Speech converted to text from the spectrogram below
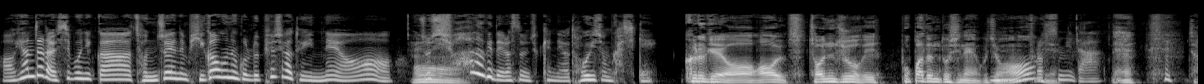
아, 현재 날씨 보니까 전주에는 비가 오는 걸로 표시가 돼 있네요. 좀 어. 시원하게 내렸으면 좋겠네요. 더위 좀 가시게. 그러게요. 어, 전주, 이 복받은 도시네요. 그죠? 음, 부럽습니다. 예. 네. 자,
